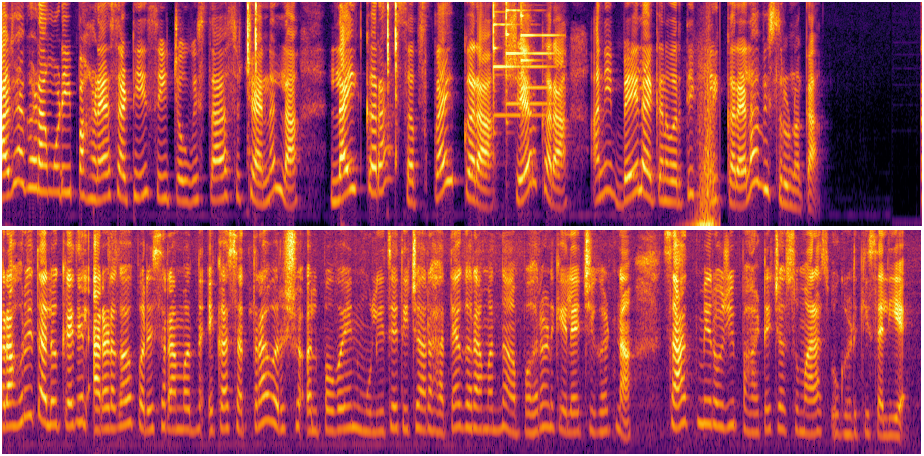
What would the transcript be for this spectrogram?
ताज्या घडामोडी पाहण्यासाठी सी चोवीस तास चॅनलला लाईक करा सबस्क्राईब करा शेअर करा आणि बेल आयकनवरती क्लिक करायला विसरू नका. राहुरी तालुक्यातील आरडगाव परिसरामधनं एका सतरा वर्ष अल्पवयीन मुलीचे तिच्या राहत्या घरामधनं अपहरण केल्याची घटना सात मे रोजी पहाटेच्या सुमारास उघडकीस आली आहे.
